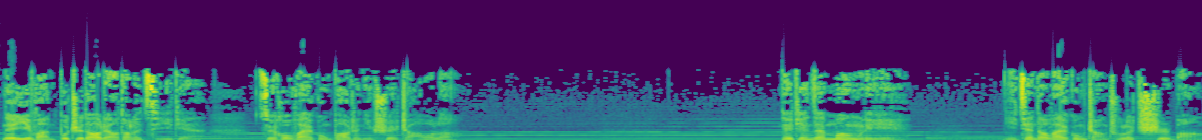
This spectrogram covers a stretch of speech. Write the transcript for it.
那一晚不知道聊到了几点，最后外公抱着你睡着了。那天在梦里，你见到外公长出了翅膀，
